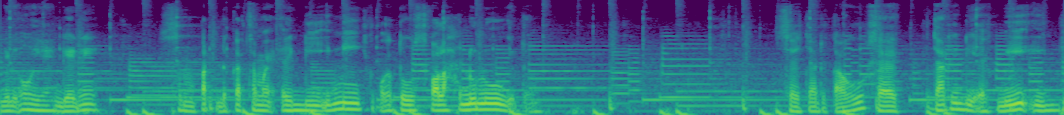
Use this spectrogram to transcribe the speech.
jadi oh ya dia ini sempat dekat sama Edi ini waktu sekolah dulu gitu. Saya cari tahu saya cari di FB IG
